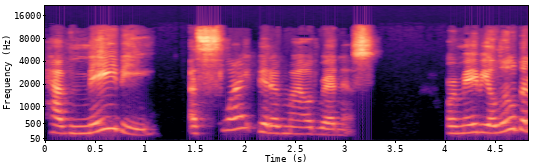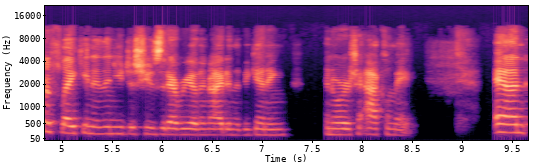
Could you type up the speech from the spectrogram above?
have maybe a slight bit of mild redness or maybe a little bit of flaking, and then you just use it every other night in the beginning in order to acclimate. And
